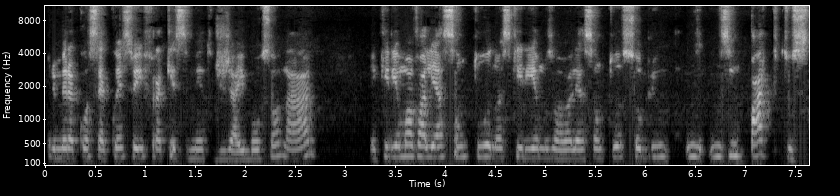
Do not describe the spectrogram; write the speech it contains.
primeira consequência é o enfraquecimento de Jair Bolsonaro. Eu queria uma avaliação tua, nós queríamos uma avaliação tua sobre os, os impactos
